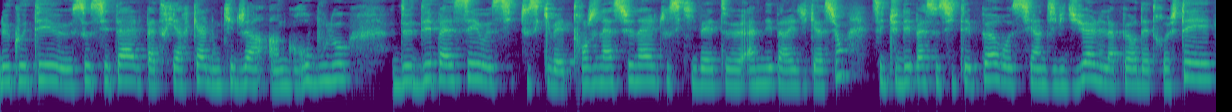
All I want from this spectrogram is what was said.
le côté euh, sociétal, patriarcal, donc qui est déjà un gros boulot, de dépasser aussi tout ce qui va être transgénérationnel, tout ce qui va être euh, amené par l'éducation, c'est que tu dépasses aussi tes peurs aussi individuelles, la peur d'être rejeté,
